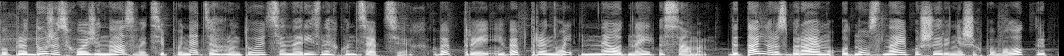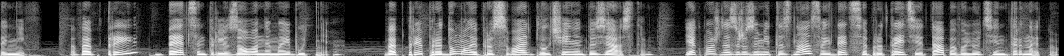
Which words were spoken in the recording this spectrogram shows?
Попри дуже схожі назви, ці поняття ґрунтуються на різних концепціях. Web 3 і Web 3.0 не одне й те саме. Детально розбираємо одну з найпоширеніших помилок криптонів. Web 3 децентралізоване майбутнє. Web 3 придумали і просувають блокчейн-ентузіасти. Як можна зрозуміти з назви, йдеться про третій етап еволюції інтернету.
